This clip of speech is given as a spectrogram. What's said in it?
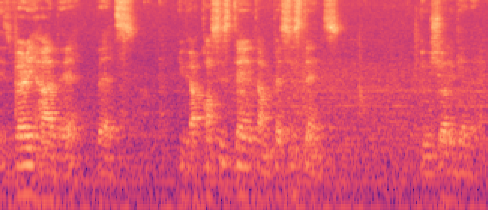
It's very hard there, but if you are consistent and persistent, you will surely get there.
